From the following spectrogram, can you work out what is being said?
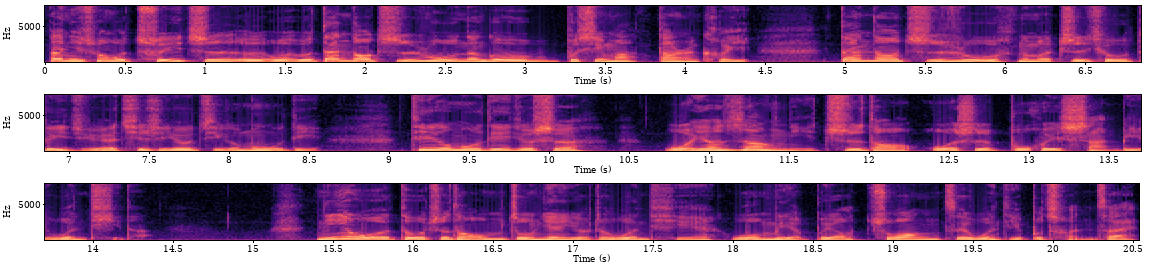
那你说我垂直，呃，我我单刀直入能够不行吗？当然可以，单刀直入。那么直球对决其实有几个目的，第一个目的就是我要让你知道我是不会闪避问题的，你我都知道我们中间有着问题，我们也不要装这个问题不存在，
